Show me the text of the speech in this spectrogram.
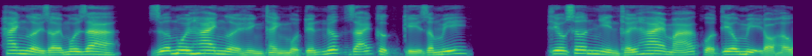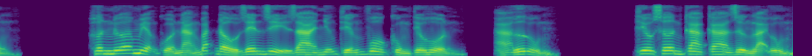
Hai người rời môi ra, giữa môi hai người hình thành một tuyến nước dãi cực kỳ dâm mỹ. Tiêu sơn nhìn thấy hai má của tiêu mị đỏ hồng. Hơn nữa miệng của nàng bắt đầu rên rỉ ra những tiếng vô cùng tiêu hồn, á ứ ủm. Tiêu sơn ca ca dừng lại ủm.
